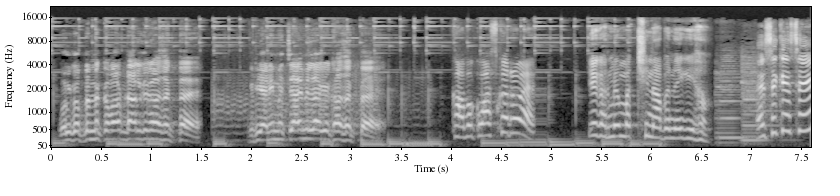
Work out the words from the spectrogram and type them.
गोलगप्पे में कबाब डाल के खा सकता है बिरयानी में चाय मिला के खा सकता है। का बकवास कर रहा है? ये घर में मच्छी ना बनेगी हाँ। ऐसे कैसे?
